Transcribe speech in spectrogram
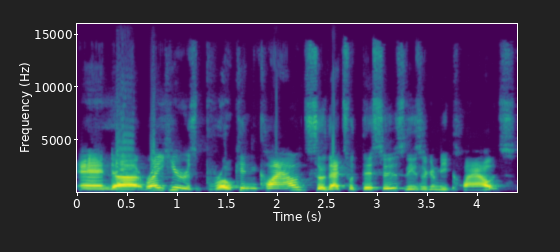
and uh, right here is broken clouds. So that's what this is. These are going to be clouds.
